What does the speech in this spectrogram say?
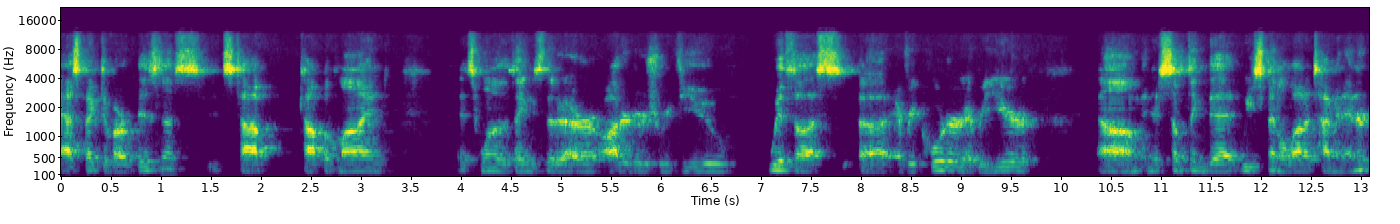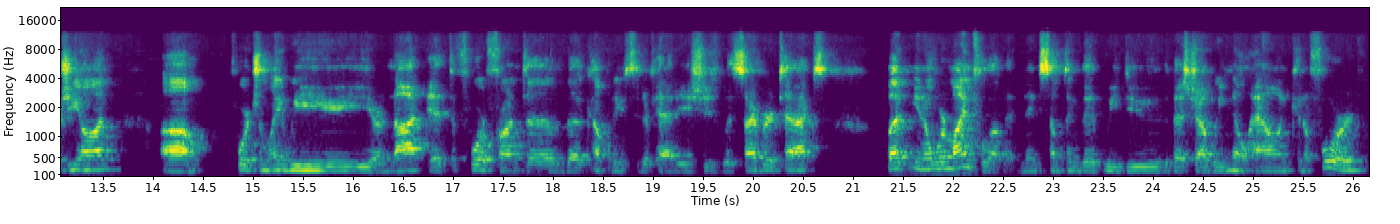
aspect of our business. It's top top of mind. It's one of the things that our auditors review with us uh, every quarter, every year, um, and it's something that we spend a lot of time and energy on. Um, Fortunately, we are not at the forefront of the companies that have had issues with cyber attacks, but you know we're mindful of it, and it's something that we do the best job we know how and can afford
